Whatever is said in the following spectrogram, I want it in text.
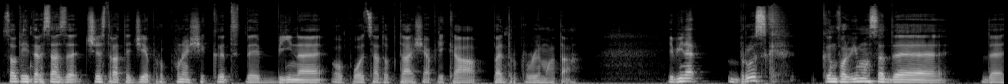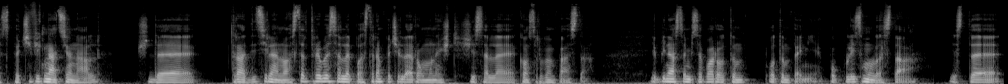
Sau te interesează ce strategie propune și cât de bine o poți adopta și aplica pentru problema ta? E bine, brusc, când vorbim însă de, de specific național și de tradițiile noastre, trebuie să le păstrăm pe cele românești și să le conservăm pe asta. E bine, asta mi se pare o, tâmp- o tâmpenie. Populismul ăsta este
